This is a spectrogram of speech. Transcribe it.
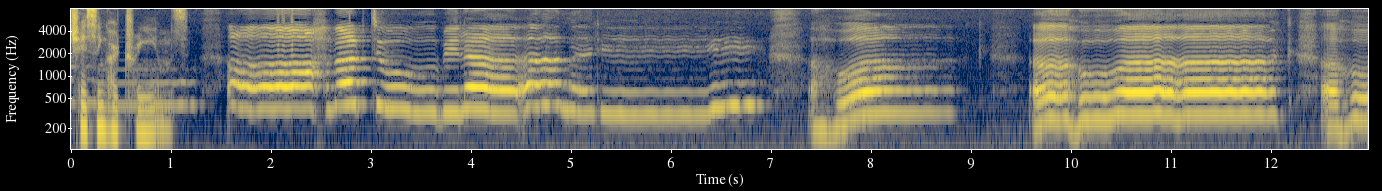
chasing her dreams. أهواك أهواك أهواك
